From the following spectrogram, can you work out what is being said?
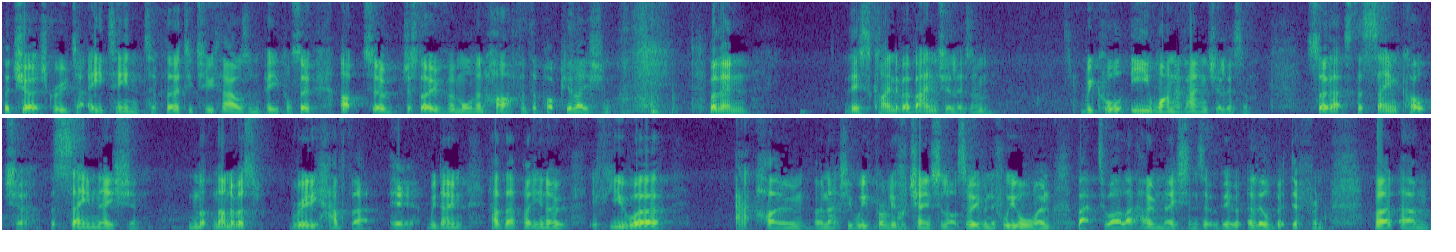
the church grew to 18 to 32,000 people. So up to just over more than half of the population. But then this kind of evangelism we call E1 evangelism. So that's the same culture, the same nation. none of us really have that here. We don't have that. But you know, if you were at home, and actually we've probably all changed a lot. So even if we all went back to our like home nations, it would be a little bit different. But um,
